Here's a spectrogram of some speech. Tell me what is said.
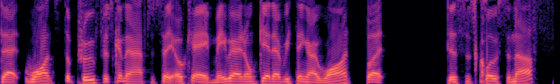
that wants the proof is going to have to say, okay, maybe I don't get everything I want, but this is close enough.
